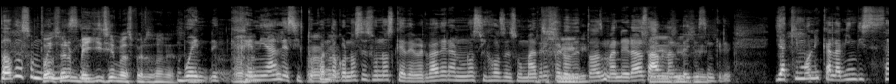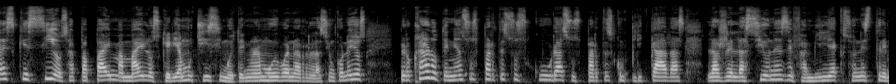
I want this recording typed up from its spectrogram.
Todos son Todos eran bellísimas personas. geniales, y tú cuando conoces unos que de verdad eran unos hijos de su madre, pero de todas maneras hablan de ellos increíble. Y aquí Mónica Lavín dice, ¿sabes qué? Sí, o sea, papá y mamá, y los quería muchísimo y tenía una muy buena relación con ellos, pero claro, tenían sus partes oscuras, sus partes complicadas, las relaciones de familia que son este,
